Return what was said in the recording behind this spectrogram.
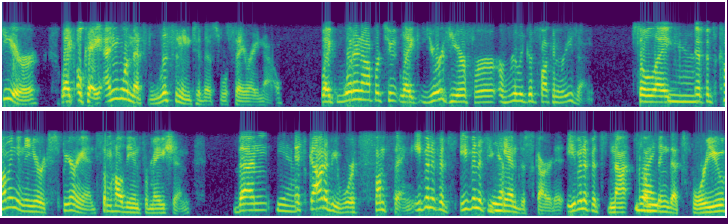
here. Like, okay, anyone that's listening to this will say right now, like, what an opportunity! Like, you're here for a really good fucking reason. So, like, Yeah. if it's coming in in your experience, somehow the information, then Yeah. it's got to be worth something. Even if it's even if you Yep. can discard it, even if it's not Right. something that's for you,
